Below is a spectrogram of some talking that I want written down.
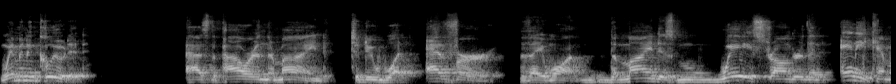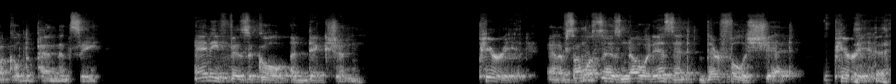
women included, has the power in their mind to do whatever they want. The mind is way stronger than any chemical dependency, any physical addiction, period. And if someone says, no, it isn't, they're full of shit, period.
